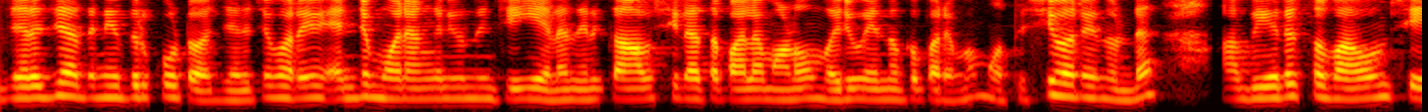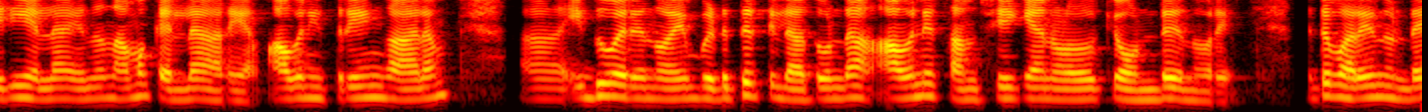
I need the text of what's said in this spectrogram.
ജലജ അതിനെ എതിർക്കൂട്ടോ? ജലജ പറയും എന്റെ മോൻ അങ്ങനെയൊന്നും ചെയ്യല്ല. നിനക്ക് ആവശ്യമില്ലാത്ത പല മണവും വരും എന്നൊക്കെ പറയുമ്പോൾ മുത്തശ്ശി പറയുന്നുണ്ട് അഭിയുടെ സ്വഭാവം ശരിയല്ല എന്ന് നമുക്കെല്ലാം അറിയാം. അവൻ ഇത്രയും കാലം ഇതുവരെ നോയമ്പ് എടുത്തിട്ടില്ലാത്തതുകൊണ്ട് അവനെ സംശയിക്കാനുള്ളതൊക്കെ ഉണ്ട് എന്ന് പറയും. എന്നിട്ട് പറയുന്നുണ്ട്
